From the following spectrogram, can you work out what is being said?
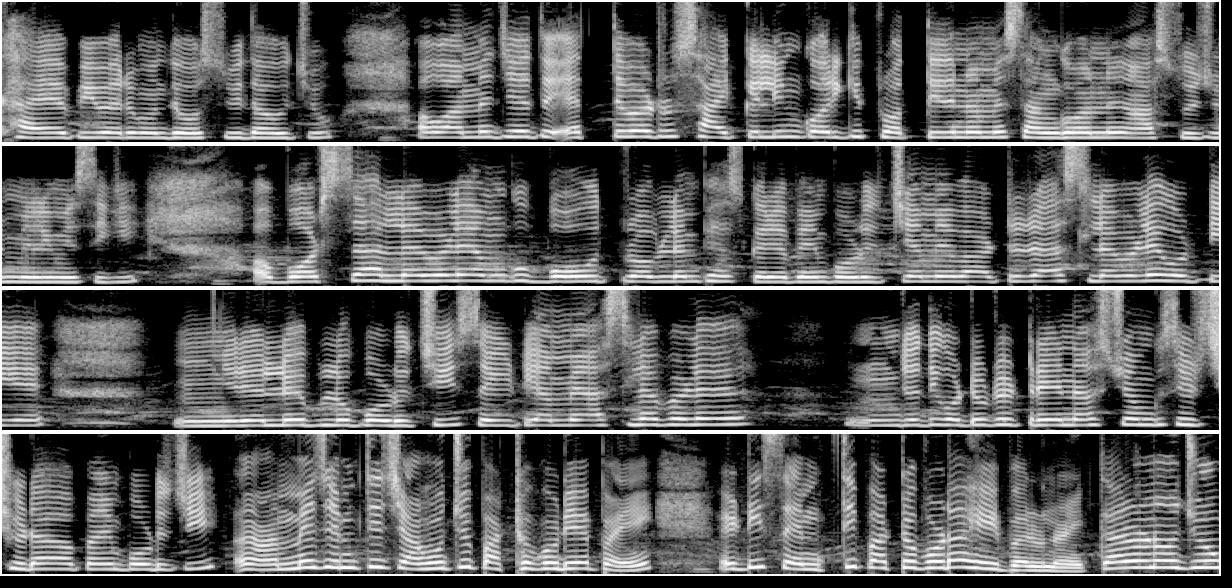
खाया पीबारे असुविधा होमें जेहतु एत बाटर सैकेलींग कर प्रतिदिन आम सांग आसुचु मिलमिशिकी और बर्षा हाला आमको बहुत प्रोब्लेम फेस करने पड़ू आम बाटर आसला बेले गोटे रेलवे ब्लो पड़ू से आम आसला बेले ଯଦି ଗୋଟେ ଗୋଟେ ଟ୍ରେନ୍ ଆସୁଛି ଆମକୁ ସେଠି ଛିଡ଼ା ହେବା ପାଇଁ ପଡ଼ୁଛି ଆମେ ଯେମିତି ଚାହୁଁଛୁ ପାଠ ପଢ଼ିବା ପାଇଁ ଏଠି ସେମିତି ପାଠ ପଢ଼ା ହେଇପାରୁନାହିଁ କାରଣ ଯେଉଁ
